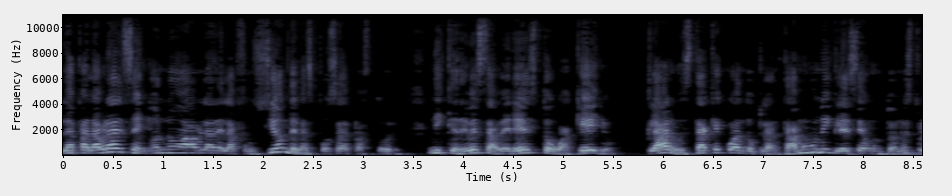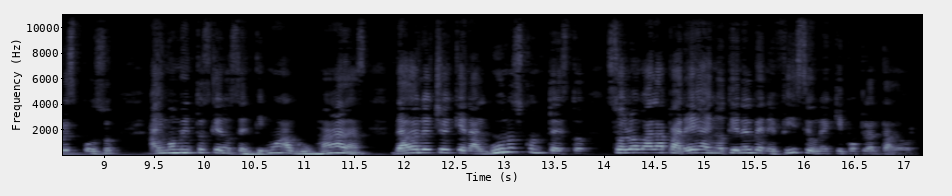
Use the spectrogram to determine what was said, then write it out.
La palabra del Señor no habla de la función de la esposa de pastor, ni que debe saber esto o aquello, Claro, está que cuando plantamos una iglesia junto a nuestro esposo, hay momentos que nos sentimos abrumadas, dado el hecho de que en algunos contextos solo va la pareja y no tiene el beneficio un equipo plantador,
